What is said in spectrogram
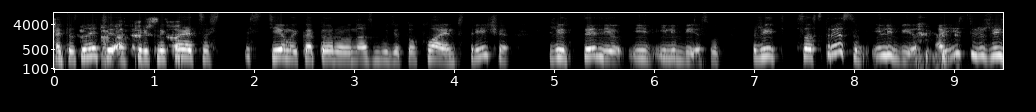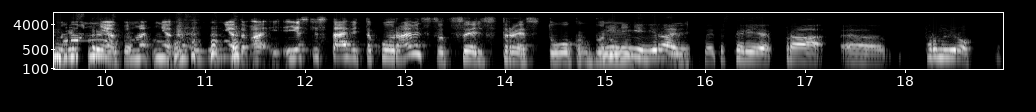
Это, знаете, перекликается с, с темой, которая у нас будет офлайн встреча, жить с целью или без. Вот жить со стрессом или без? А есть ли жизнь ну, без стресса? Нет, нет, ну, нет, а если ставить такое равенство, цель, стресс, то как бы... Не-не-не, ну... не, не равенство, это скорее про э, формулировку.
